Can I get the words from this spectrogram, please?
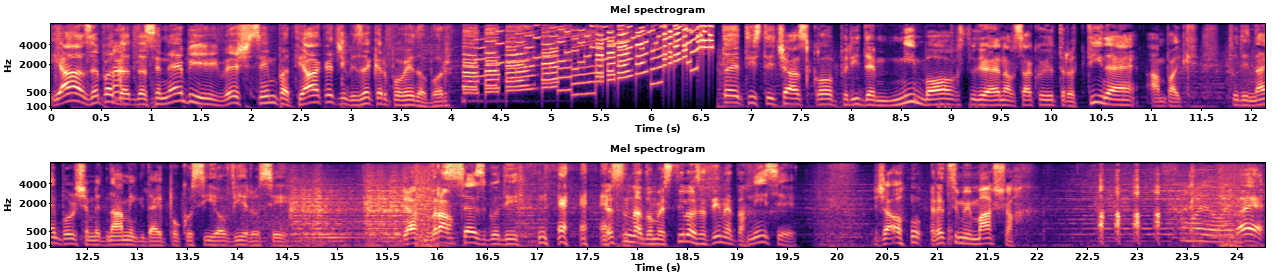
ja, zdaj pa da, da se ne bi več sem pa tja, če bi zdaj kar povedal. Bor. To je tisti čas, ko pridem mimo, v studio ena vsako jutro tine, ampak tudi najboljše med nami, kdaj pokosijo virusi. Ja, zdrav. Se zgodi, Jaz sem nadomestilo za Tineta. nisi, žal. Reci mi Maša. Oj, oj. Je?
